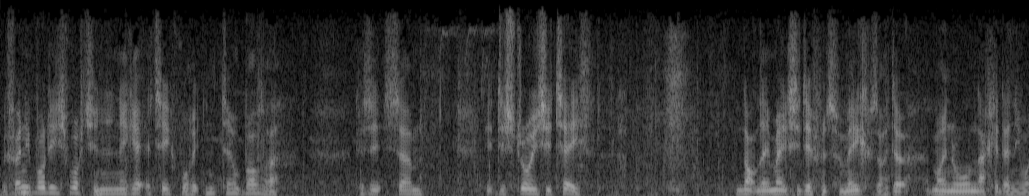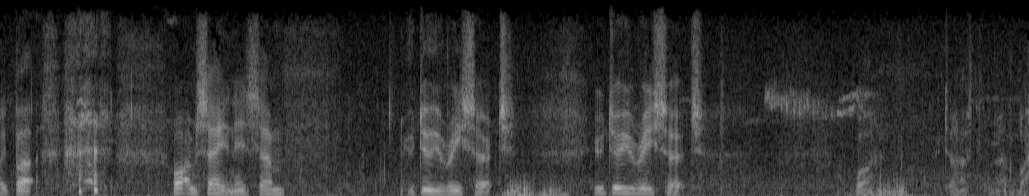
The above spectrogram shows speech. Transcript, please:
If anybody's watching and they get their teeth whitened, don't bother. Because it's um, it destroys your teeth. Not that it makes a difference for me, because I don't, mine are all knackered anyway. But what I'm saying is, um, you do your research. You do your research. What? don't have to, well,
